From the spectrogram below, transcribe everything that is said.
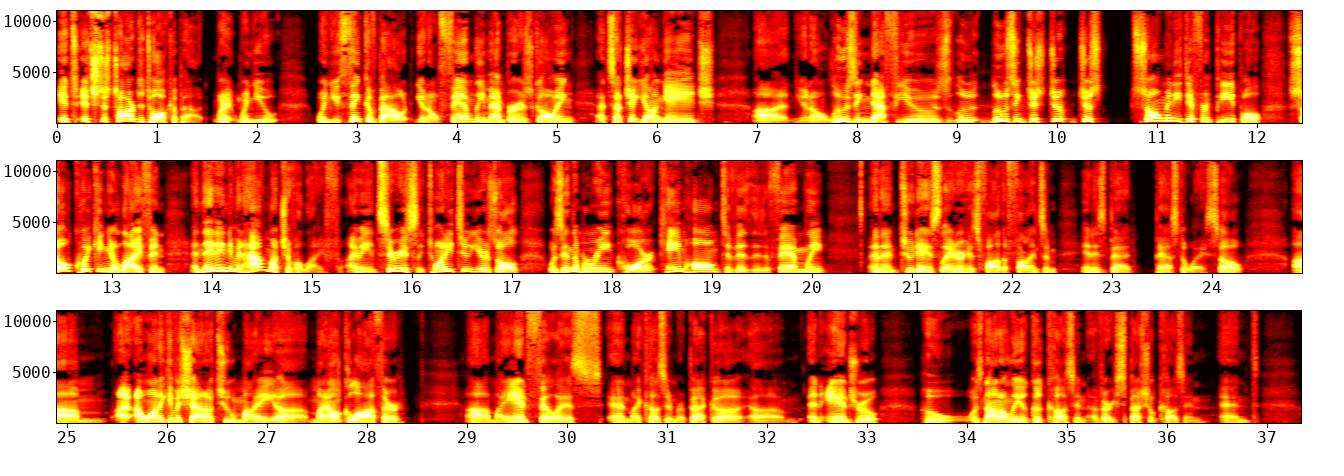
it's it's just hard to talk about when, you when you think about you know family members going at such a young age, uh, you know losing nephews, lo- losing just, just just so many different people so quick in your life and and they didn't even have much of a life. I mean seriously, 22 years old, was in the Marine Corps, came home to visit the family, and then two days later his father finds him in his bed, passed away. So. Um, I, I want to give a shout out to my uh, my uncle Arthur, uh, my aunt Phyllis, and my cousin Rebecca, um, and Andrew, who was not only a good cousin, a very special cousin, and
